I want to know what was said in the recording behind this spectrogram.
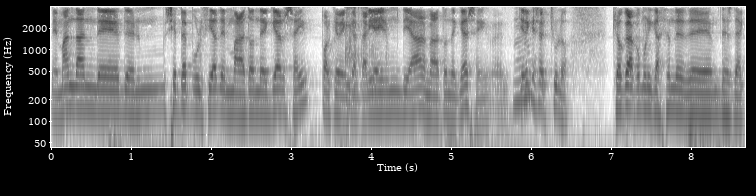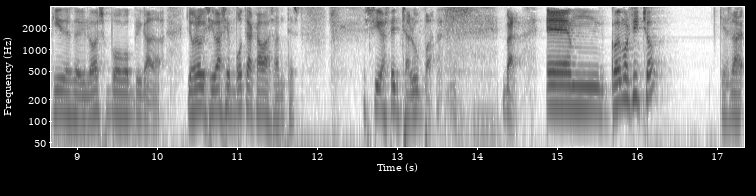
me mandan de, de- siempre publicidad del maratón de Guernsey, porque me encantaría ir un día al maratón de Guernsey. Eh, Tiene que ser chulo. Creo que la comunicación desde, desde aquí, desde Bilbao, es un poco complicada. Yo creo que si vas en bote acabas antes. si vas en chalupa. Bueno, em, como hemos dicho, que es la,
